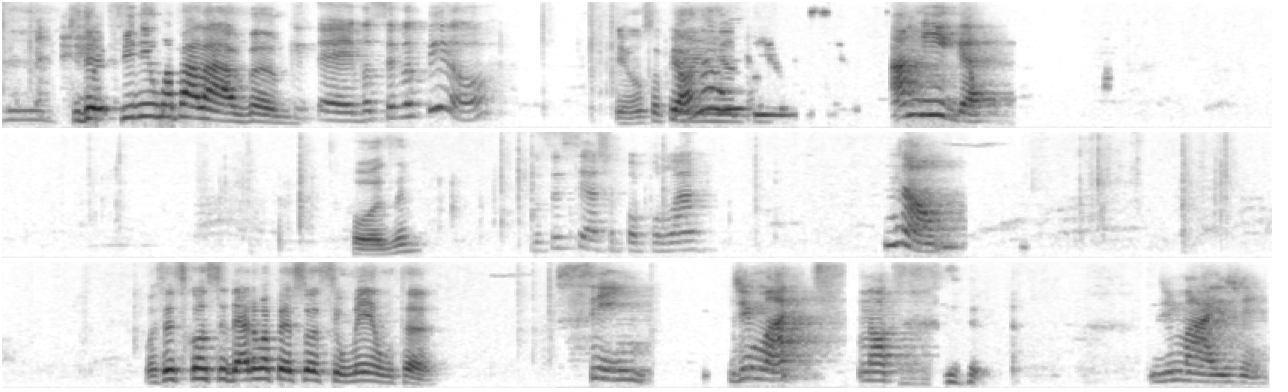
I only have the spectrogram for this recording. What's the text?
Te define uma palavra. É, você foi pior. Eu não sou pior, Ai, não. Meu Deus. Amiga. Rose. Você se acha popular? Não. Você se considera uma pessoa ciumenta? Sim, demais. Nossa. demais, gente.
